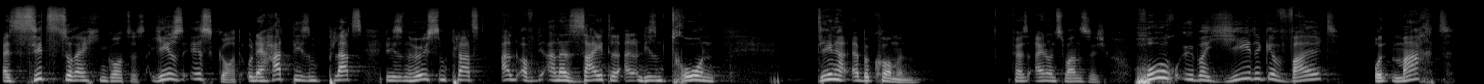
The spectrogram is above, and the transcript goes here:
er sitzt zur Rechten Gottes. Jesus ist Gott und er hat diesen Platz, diesen höchsten Platz an, auf, an der Seite, an diesem Thron, den hat er bekommen. Vers 21. Hoch über jede Gewalt und Macht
